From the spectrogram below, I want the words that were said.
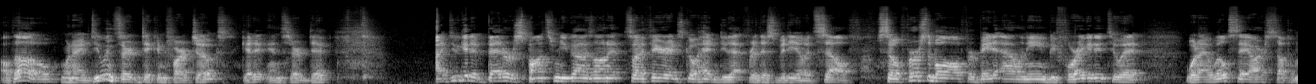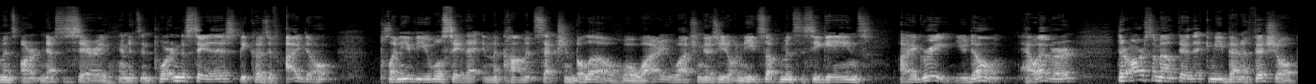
Although, when I do insert dick and fart jokes, get it, insert dick, I do get a better response from you guys on it, so I figured I'd just go ahead and do that for this video itself. So first of all, for beta-alanine, before I get into it, what I will say are supplements aren't necessary. And it's important to say this because if I don't, plenty of you will say that in the comment section below. Well, why are you watching this? You don't need supplements to see gains. I agree, you don't. However, there are some out there that can be beneficial.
